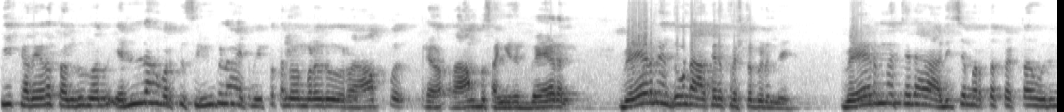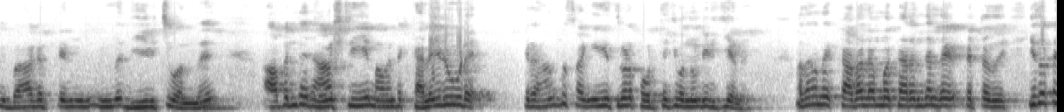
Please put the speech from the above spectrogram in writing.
ഈ കഥയുടെ തന്തു എന്ന് പറഞ്ഞാൽ എല്ലാവർക്കും സിമ്പിളായിട്ട് ഇപ്പം തന്നെ നമ്മുടെ ഒരു റാപ്പ് റാമ്പ് സംഗീതം വേടൻ. വേടൻ എന്തുകൊണ്ട് ആൾക്കാർ ഇത്ര ഇഷ്ടപ്പെടുന്നത് വേടൻ എന്ന് വെച്ചാൽ അടിച്ചമർത്തപ്പെട്ട ഒരു വിഭാഗത്തിൽ നിന്ന് ജീവിച്ചു വന്ന് അവന്റെ രാഷ്ട്രീയം അവന്റെ കലയിലൂടെ റാമ്പ് സംഗീതത്തിലൂടെ പുറത്തേക്ക് വന്നുകൊണ്ടിരിക്കുകയാണ്. അതാണ് കടലമ്മ കരഞ്ഞല്ലേ പെറ്റത്. ഇതൊക്കെ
